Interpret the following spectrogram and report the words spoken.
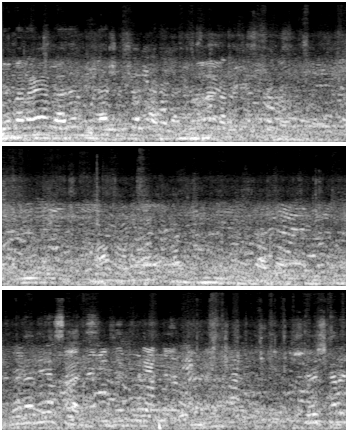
ये बनाया राजा मुला शिक्षक करेला बेटा ये स्लाइस शेष करे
